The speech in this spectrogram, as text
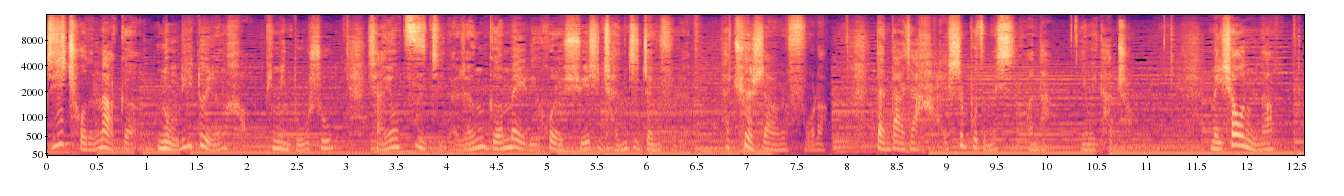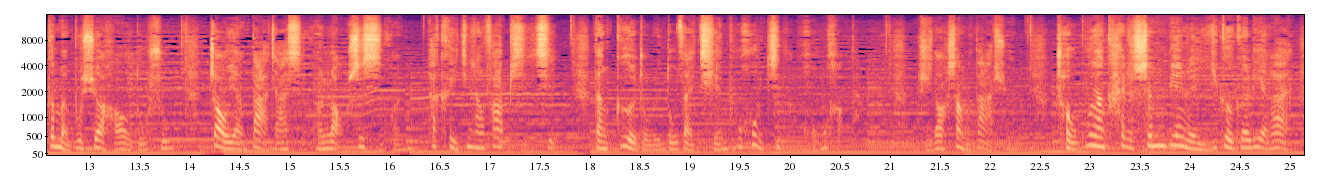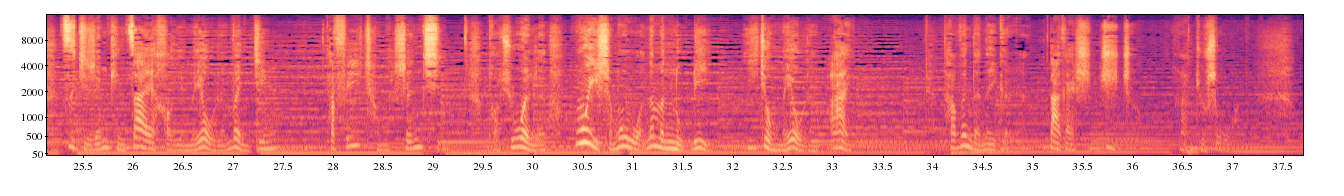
极丑的那个努力对人好，拼命读书，想用自己的人格魅力或者学习成绩征服人。他确实让人服了，但大家还是不怎么喜欢他，因为他丑。美少女呢，根本不需要好好读书，照样大家喜欢，老师喜欢。她可以经常发脾气，但各种人都在前仆后继的哄好她。直到上了大学，丑姑娘看着身边人一个个恋爱，自己人品再好也没有人问津。他非常的生气，跑去问人：“为什么我那么努力，依旧没有人爱？”他问的那个人大概是智者，啊，就是我。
